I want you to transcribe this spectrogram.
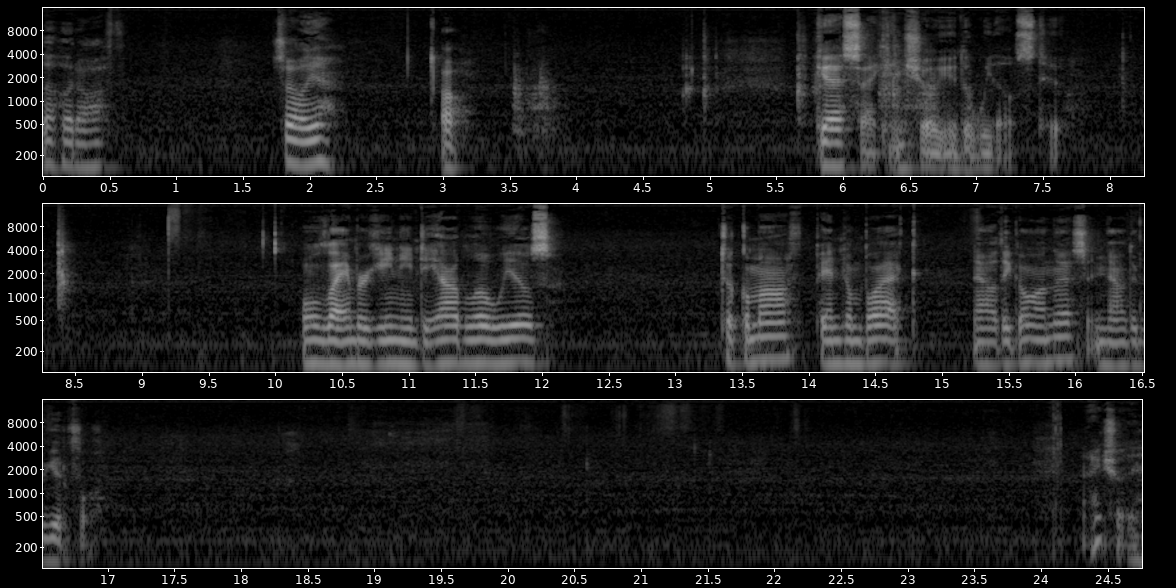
the hood off. So, yeah. Oh. Guess I can show you the wheels too. Old Lamborghini Diablo wheels. Took them off, painted them black. Now they go on this, and now they're beautiful. Actually,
